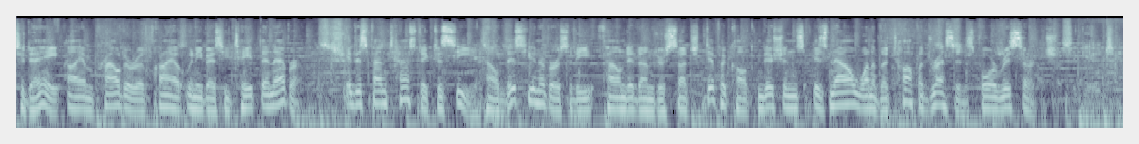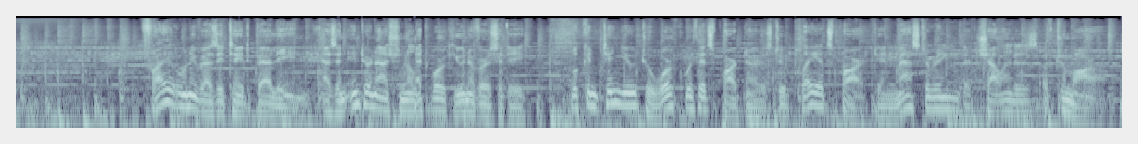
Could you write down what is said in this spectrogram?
Today, I am prouder of Freie Universität than ever. It is fantastic to see how this university, founded under such difficult conditions, is now one of the top addresses for research. Freie Universität Berlin, as an international network university, will continue to work with its partners to play its part in mastering the challenges of tomorrow.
